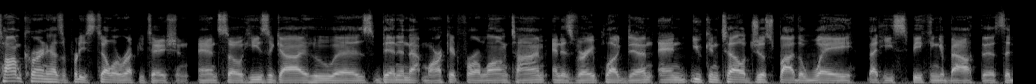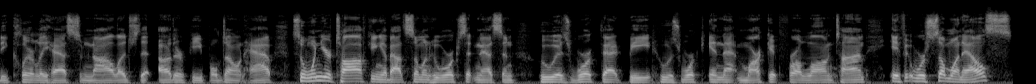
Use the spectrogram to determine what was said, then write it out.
Tom Curran has a pretty stellar reputation. And so he's a guy who has been in that market for a long time and is very plugged in. And you can tell just by the way that he's speaking about this that he clearly has some knowledge that other people don't have. So when you're talking about someone who works at NESN, who has worked that beat, who has worked in that market for a long time, if it were someone else,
